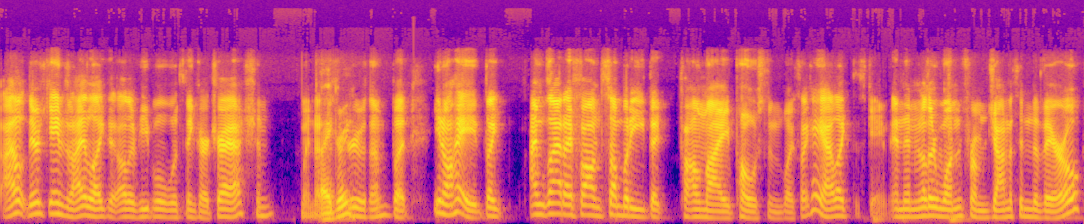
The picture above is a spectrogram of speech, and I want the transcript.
I there's games that I like that other people would think are trash, and might not I agree. with them, but you know, hey, like. I'm glad I found somebody that found my post and was like, hey, I like this game. And then another one from Jonathan Navarro.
